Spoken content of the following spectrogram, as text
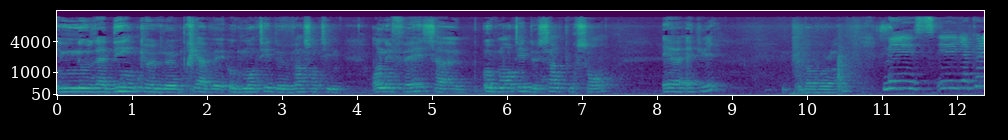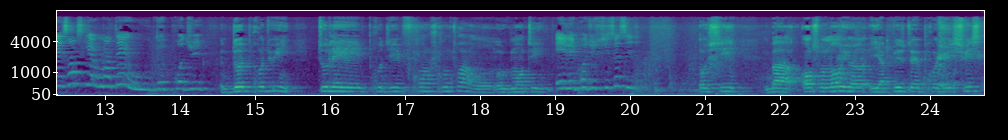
il nous a dit que le prix avait augmenté de 20 centimes. En effet, ça a augmenté de 5%. Et, et puis? Voilà. Mais il n'y a que l'essence qui a augmenté ou d'autres produits? D'autres produits, tous les produits franche-comtois ont augmenté. Et les produits suisses aussi? Aussi, bah, en ce moment, il y a- il y, a plus de produits suisses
